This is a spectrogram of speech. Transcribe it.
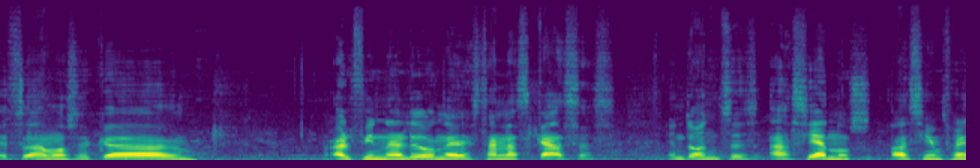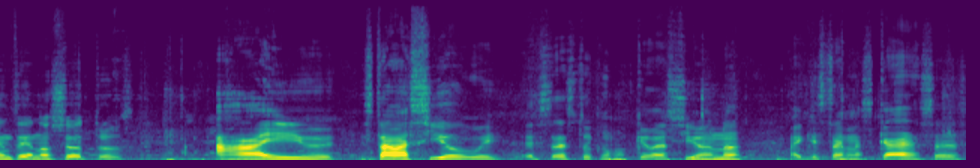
Estábamos acá al final de donde están las casas. Entonces, hacia, nos, hacia enfrente de nosotros, ahí güey, está vacío, güey. Esto como que vacío, ¿no? Aquí están las casas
